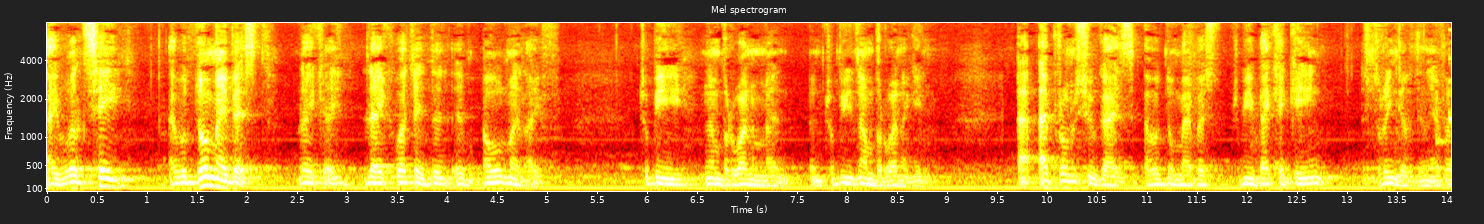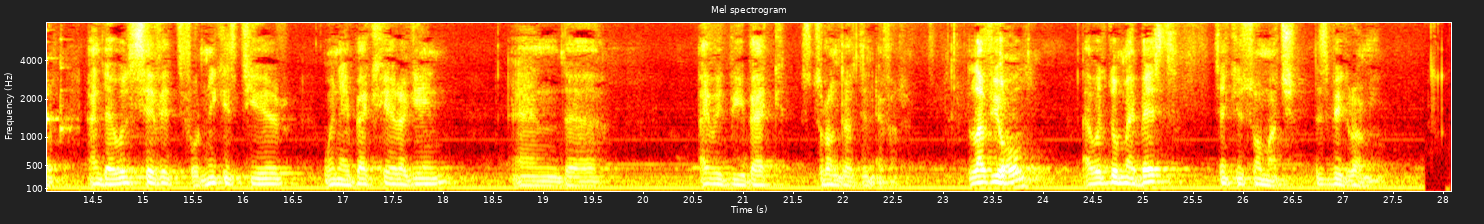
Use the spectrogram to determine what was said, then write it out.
I will say I will do my best, like I, like what I did all my life, to be number one and to be number one again. I, I, promise you guys, I will do my best to be back again, stronger than ever, and I will save it for next year when I back here again, and uh, I will be back stronger than ever. Love you all. I will do my best. Thank you so much. This is Big Ramy.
